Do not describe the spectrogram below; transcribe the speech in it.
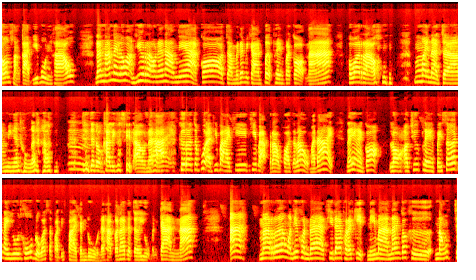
ต้นสังกัดญี่ปุ่นเขา ดังนั้นในระหว่างที่เราแนะนำเนี่ยก็จะไม่ได้มีการเปิดเพลงประกอบนะ เพราะว่าเราไม่น่าจะมีเงินถุงเงินทางอืมที่จะโดนค่าลิขสิทธิ์เอานะคะใช่คือเราจะพูดอธิบายที่ที่แบบเราพอจะเล่าออกมาได้นะยังไงก็ลองเอาชื่อเพลงไปเซิร์ชใน YouTube หรือว่า Spotify กันดูนะคะ ก็น่าจะเจออยู่เหมือนกันนะ อะ มาเริ่มวันที่คนแรกที่ได้ภารกิจนี้มานั่นก็คือน้องเจ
